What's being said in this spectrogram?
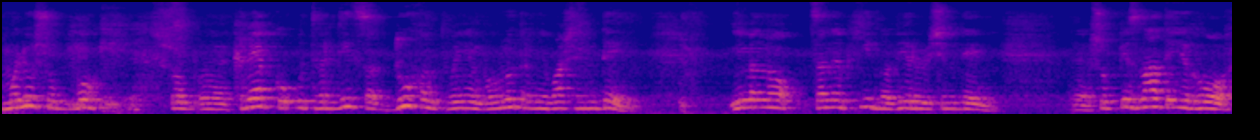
молю, щоб Бог щоб е, крепко утвердитися духом твоїм во внутрішній вашій людині. Іменно це необхідно віруючій людині, Е, щоб пізнати його,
